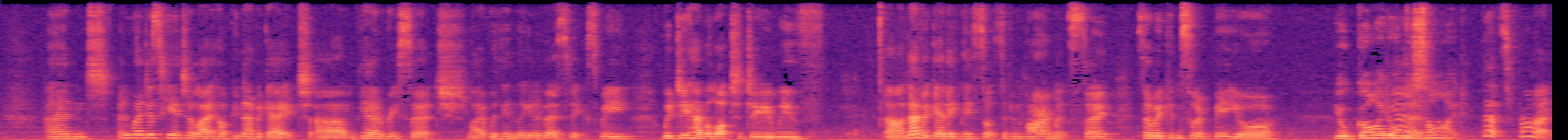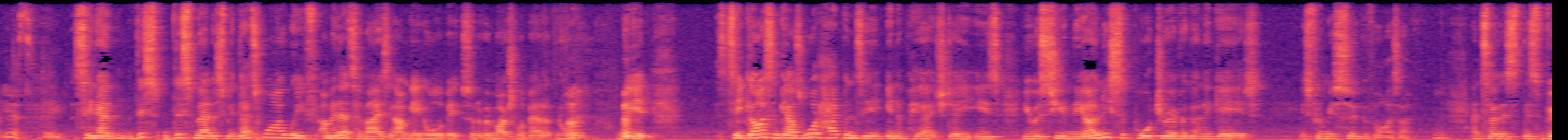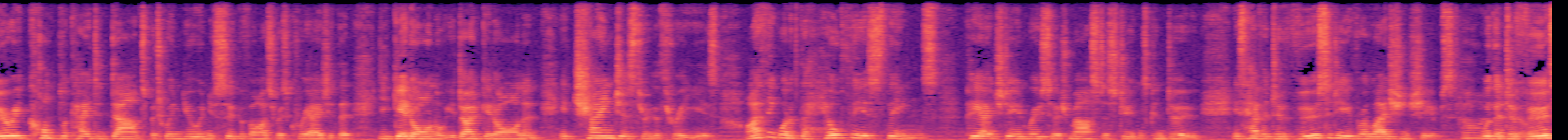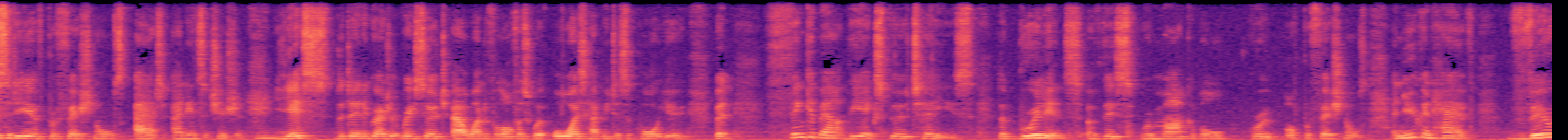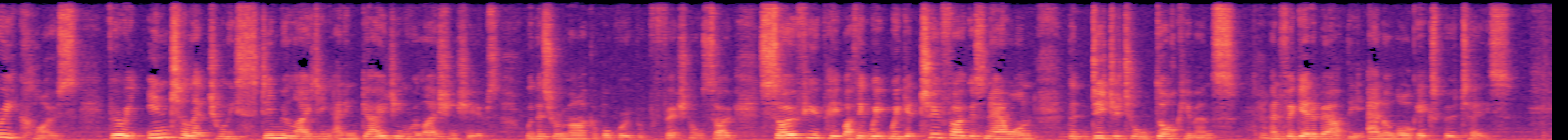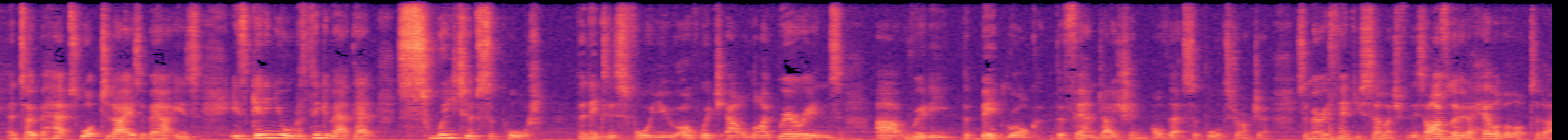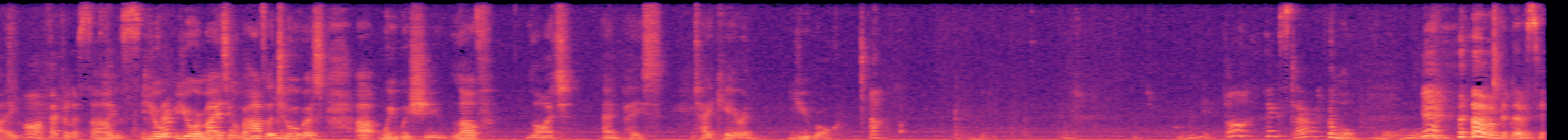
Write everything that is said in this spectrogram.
and and we're just here to like help you navigate um, yeah research like within the university 'cause we we do have a lot to do with uh, navigating these sorts of environments. So so we can sort of be your Your guide on the side. that's right yes indeed See now, Mm. this this matters to me. That's why we've. I mean, that's amazing. I'm getting all a bit sort of emotional about it and all weird. See, guys and gals, what happens in a PhD is you assume the only support you're ever going to get is from your supervisor. And so this this very complicated dance between you and your supervisor is created that you get on or you don't get on and it changes through the three years. I think one of the healthiest things PhD and research master students can do is have a diversity of relationships Oh, with a diversity of professionals at an institution. Mm. Yes, the Dean of Graduate Research, our wonderful office, we're always happy to support you. But think about the expertise, the brilliance of this remarkable group of professionals. And you can have very close, very intellectually stimulating and engaging relationships with this remarkable group of professionals. So, so few people, I think we, we get too focused now on the digital documents and forget about the analogue expertise. And so perhaps what today is about is is getting you all to think about that suite of support that exists for you, of which our librarians are really the bedrock, the foundation of that support structure. So Mary, thank you so much for this. I've learned a hell of a lot today. Oh, fabulous. Oh, Um, you're, you're amazing. On behalf of the two of us, uh, we wish you love, light, and peace. Take care, and you rock. Brilliant. Oh, thanks, Tara. I'm all- I'm all- Yeah, I'm a bit nervous.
